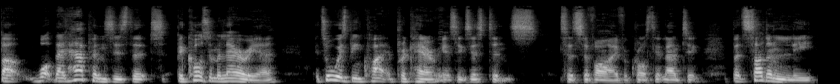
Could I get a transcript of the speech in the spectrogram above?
But what then happens is that because of malaria, it's always been quite a precarious existence to survive across the Atlantic. But suddenly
